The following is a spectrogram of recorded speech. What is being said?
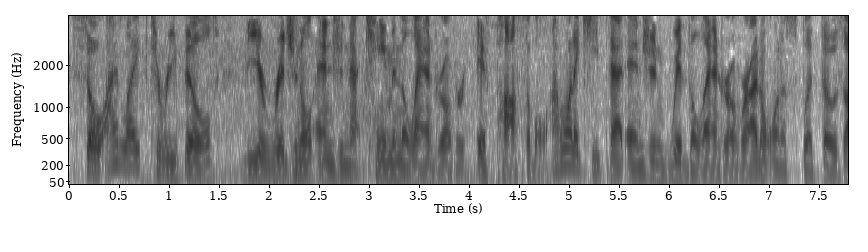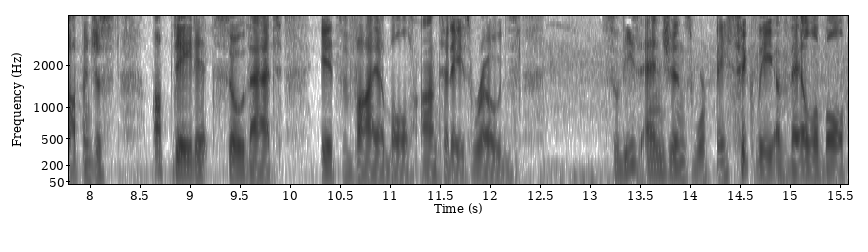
So I like to rebuild the original engine that came in the Land Rover if possible. I want to keep that engine with the Land Rover. I don't want to split those up and just update it so that it's viable on today's roads. So these engines were basically available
